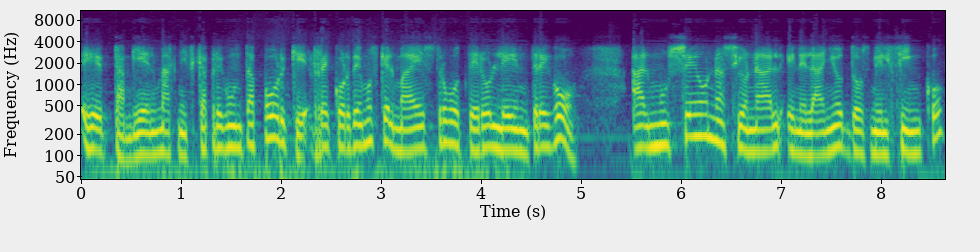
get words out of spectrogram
eh, también magnífica pregunta porque recordemos que el maestro Botero le entregó al Museo Nacional en el año 2005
